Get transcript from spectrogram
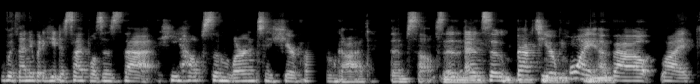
with anybody he disciples is that he helps them learn to hear from God themselves. And, and so back to your point Mhm. about like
